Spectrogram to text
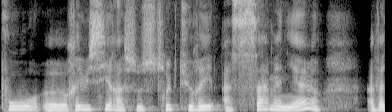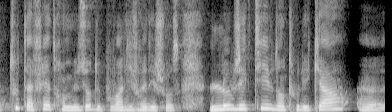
pour euh, réussir à se structurer à sa manière, elle va tout à fait être en mesure de pouvoir livrer des choses. L'objectif, dans tous les cas, euh,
